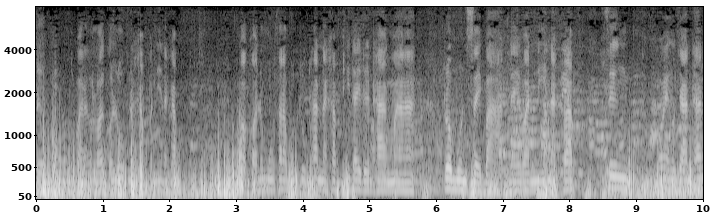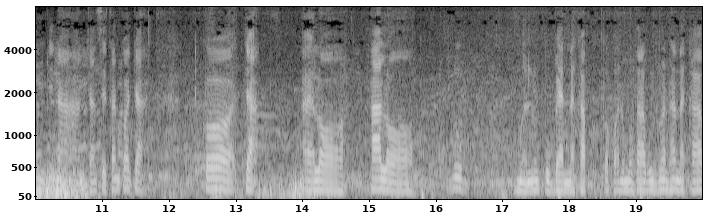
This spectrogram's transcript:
เดินมีประมาณร้อยกว่ารูปนะครับวันนี้นะครับ ก็ขออนุโมทนาบุญทุกท่านนะครับ ที่ได้เดินทางมาร่วมบุญใส่บาตรในวันนี้นะครับ ซึ่งพระแม่ครูอาจารย์ท่านที่นาอาหารฉันเสร็จท่านก็จะก็จะรอผ้ารอรูปเหมือนหลุงปู่แบนนะครับ ก็ขออนุโมทนาบุญทุกท่านนะครับ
